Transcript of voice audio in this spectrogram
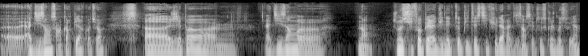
À 10 ans, c'est encore pire, quoi, tu vois. J'ai pas. À 10 ans, euh, non. Je me suis fait opérer d'une ectopie testiculaire à 10 ans, c'est tout ce que je me souviens.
